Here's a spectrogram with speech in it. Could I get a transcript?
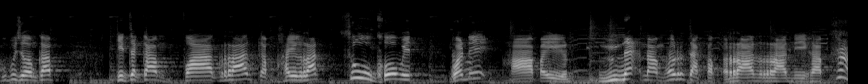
คุณผู้ชมครับ กิจกรรมฝากร้านกับไทยรัฐสู้โควิด วันนี้พาไปแนะนำให้รู้จักกับร้านร้านนี้ครับค่ะ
